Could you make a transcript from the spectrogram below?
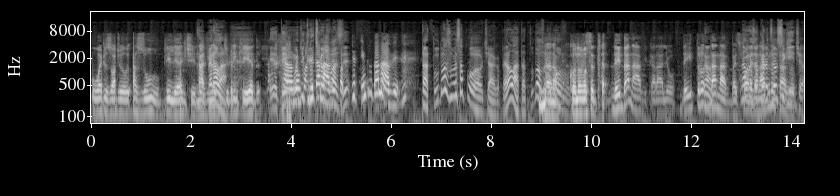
um episódio azul, brilhante, Não, navinha de brinquedo. Eu tenho Ah, um de falo crítica a nave, fazer. de dentro da nave. Tá tudo azul essa porra, ô, Thiago. Pera lá, tá tudo azul Não, de não. novo. Quando você tá dentro da nave, caralho. Dentro Não. da nave, mas Não, fora mas da eu quero nave dizer não o tá seguinte, ó.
